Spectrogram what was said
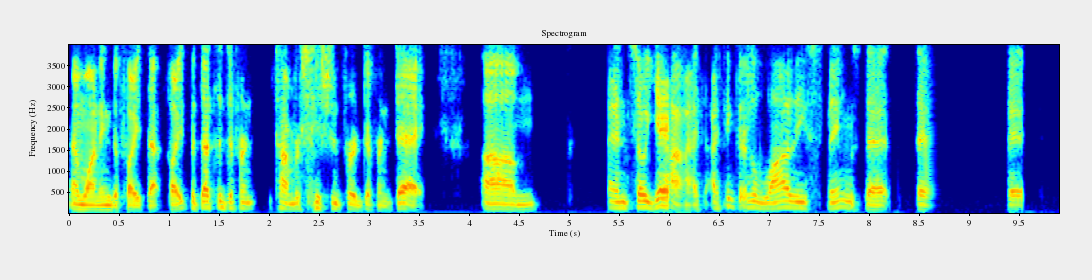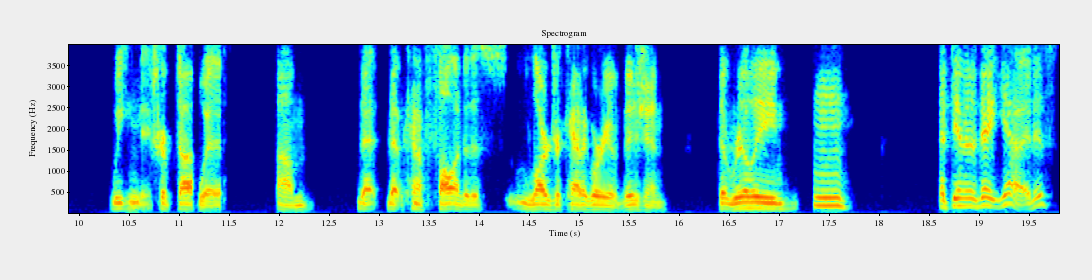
and wanting to fight that fight, but that's a different conversation for a different day. Um, and so, yeah, I, I think there's a lot of these things that that, that we can get tripped up with um, that that kind of fall into this larger category of vision that really mm, at the end of the day yeah it is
